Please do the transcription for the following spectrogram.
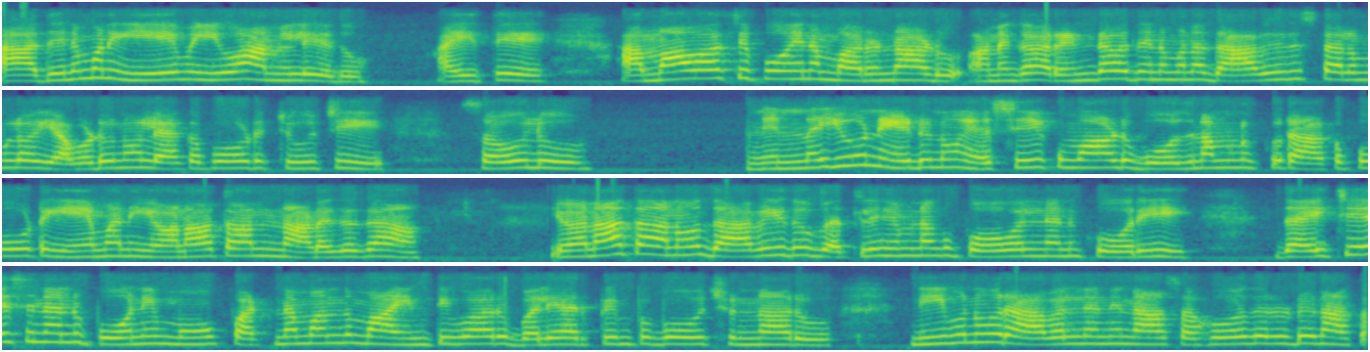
ఆ దినమును ఏమియో అనలేదు. అయితే అమావాస్య పోయిన మరునాడు అనగా రెండవ దినమున దావీదు స్థలంలో ఎవడునూ లేకపోవడం చూచి సౌలు నిన్నయు నేడును యశీ కుమారుడు భోజనమునకు రాకపోవట ఏమని యోనాతాను అడగగా యోనాతాను దావీదు బెత్లహేమునకు పోవలనని కోరి దయచేసి నన్ను పోనిమ్ము పట్నమందు మా ఇంటివారు బలి అర్పింపబోచున్నారు. నీవును రావాలని నా సహోదరుడు నాకు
